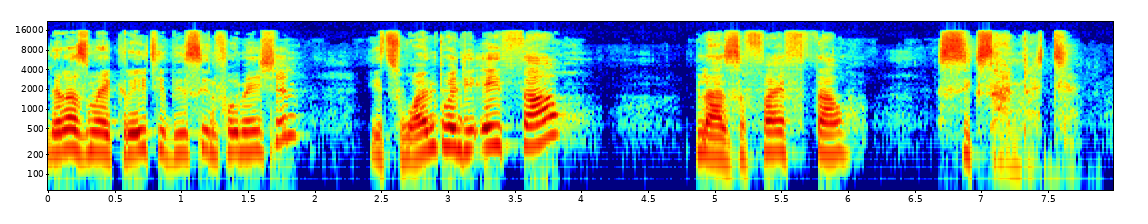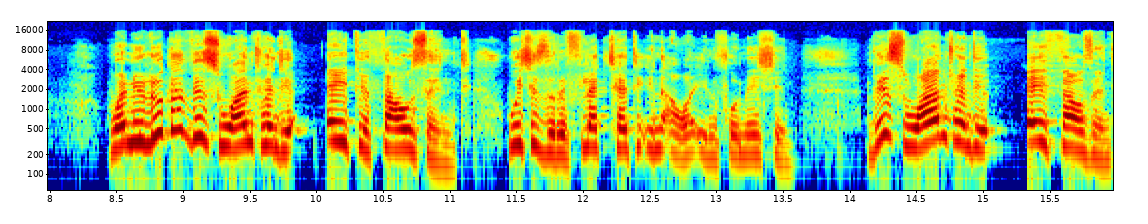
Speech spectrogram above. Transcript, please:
Let us migrate this information. It's 128,000 plus 5,600. When you look at this 128,000, which is reflected in our information, this 128,000,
